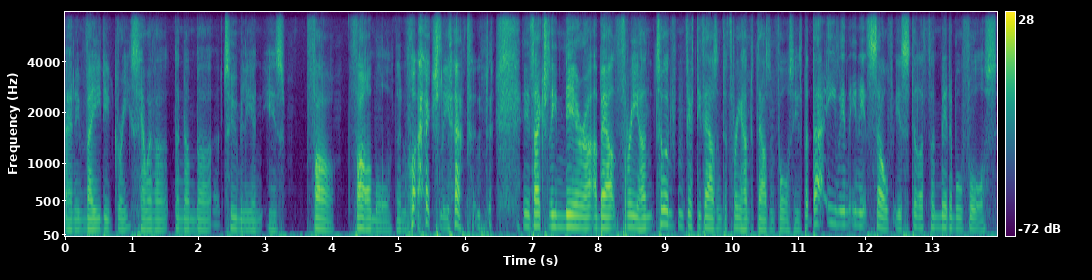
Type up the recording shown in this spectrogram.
and invaded Greece. However, the number two million is far far more than what actually happened. It's actually nearer about 300, 250,000 to 300,000 forces, but that even in itself is still a formidable force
